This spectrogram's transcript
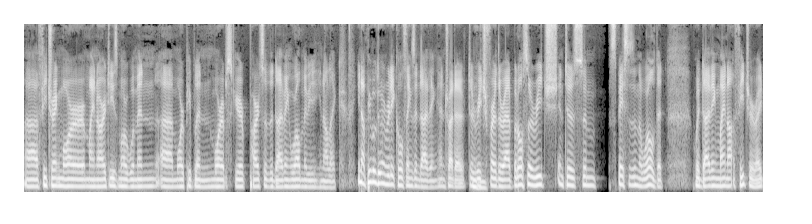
uh, featuring more minorities, more women, uh, more people in more obscure parts of the diving world. Maybe you know, like you know, people doing really cool things in diving and try to to reach further out, but also reach into some spaces in the world that where diving might not feature. Right,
